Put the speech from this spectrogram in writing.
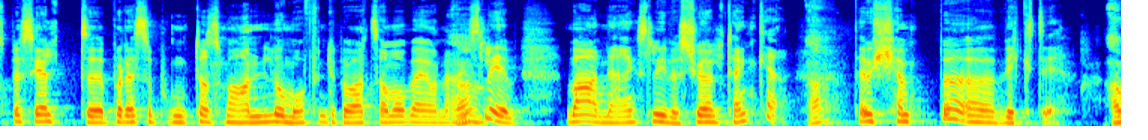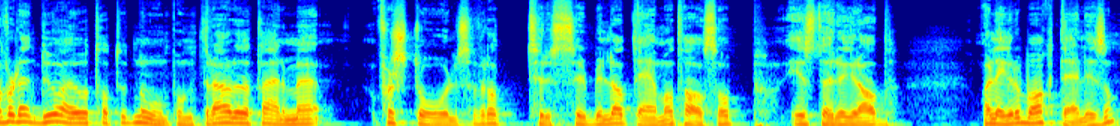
spesielt eh, på disse punktene som handler om offentlig-privat samarbeid og næringsliv, ja. hva næringslivet sjøl tenker. Ja. Det er jo kjempeviktig. Ja, for det, Du har jo tatt ut noen punkter her, og dette her med forståelse for at trusselbildet at det må tas opp i større grad. Hva legger du bak det, liksom?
